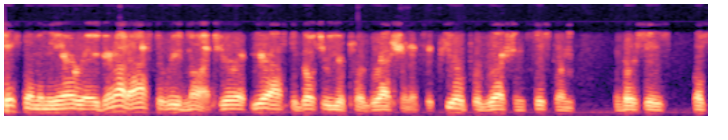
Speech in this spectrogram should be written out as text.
system in the air raid, you're not asked to read much. You're you're asked to go through your progression. It's a pure progression system versus let's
